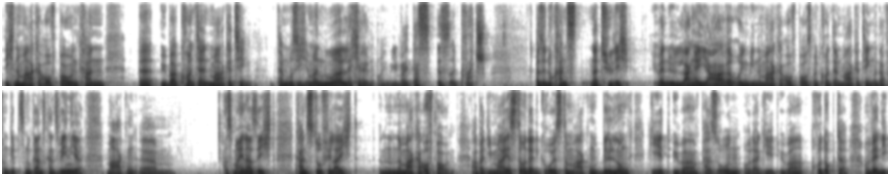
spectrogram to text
ich eine Marke aufbauen kann äh, über Content Marketing, dann muss ich immer nur lächeln irgendwie, weil das ist Quatsch. Also du kannst natürlich, wenn du lange Jahre irgendwie eine Marke aufbaust mit Content Marketing und davon gibt es nur ganz, ganz wenige Marken, ähm, aus meiner Sicht, kannst du vielleicht eine Marke aufbauen. Aber die meiste oder die größte Markenbildung geht über Personen oder geht über Produkte. Und wenn die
